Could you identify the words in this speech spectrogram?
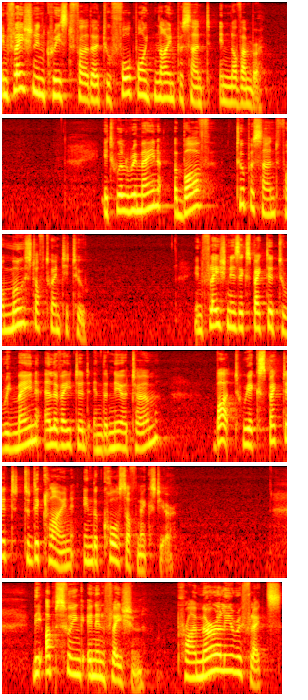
Inflation increased further to 4.9% in November. It will remain above 2% for most of 22. Inflation is expected to remain elevated in the near term, but we expect it to decline in the course of next year. The upswing in inflation primarily reflects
